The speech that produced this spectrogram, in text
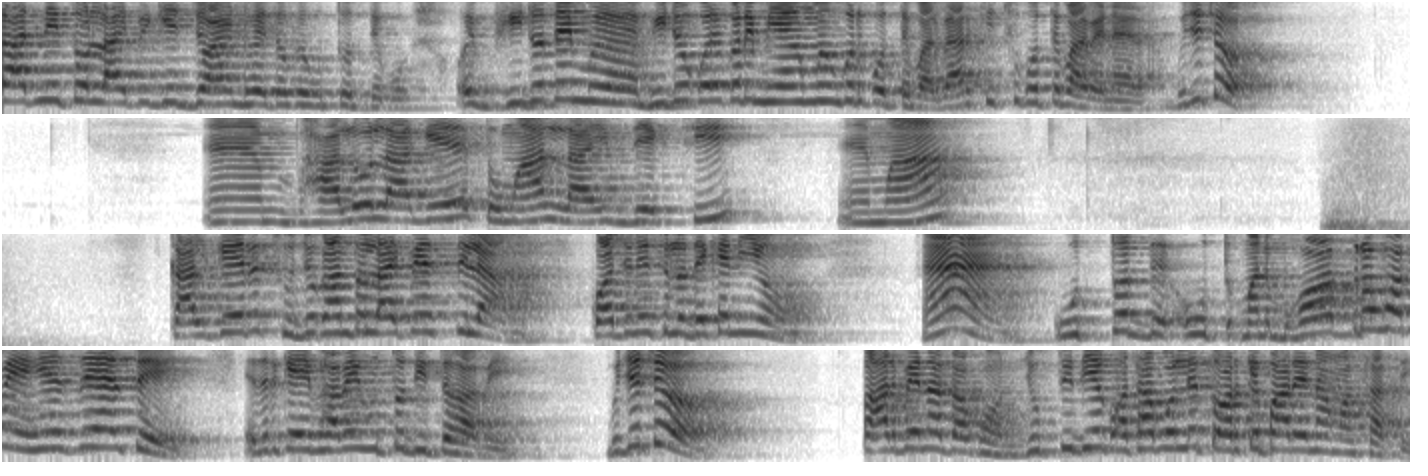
কাজ নেই, তোর লাইফে গিয়ে জয়েন্ট হয়ে তোকে উত্তর দেবো। ওই ভিডিওতে ভিডিও করে করে মেয়ে মেয়ে করে করতে পারবে, আর কিছু করতে পারবে না এরা, বুঝেছ? ভালো লাগে তোমার লাইভ দেখছি। মা। কালকের সূর্যকান্ত লাইভ এসেছিলাম। কজন এসেছিল দেখে নিও। হ্যাঁ উত্তর মানে ভদ্রভাবে হেসে হেসে এদেরকে এইভাবেই উত্তর দিতে হবে। বুঝেছ? পারবে না তখন। যুক্তি দিয়ে কথা বললে তর্কে পারে না আমার সাথে।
